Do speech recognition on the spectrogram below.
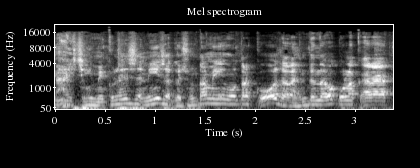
Ay, sí, miércoles de ceniza, que son también otras cosas. La gente andaba con la cara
